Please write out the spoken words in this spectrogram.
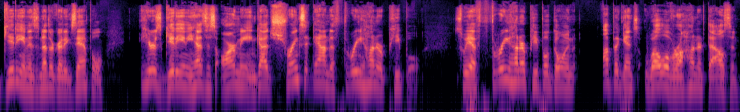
Gideon is another great example here's Gideon. He has this army, and God shrinks it down to 300 people. So we have 300 people going up against well over 100,000.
